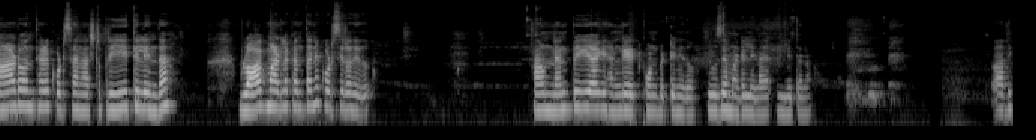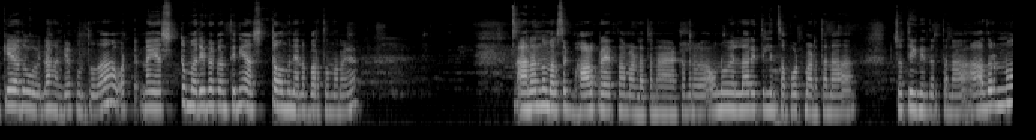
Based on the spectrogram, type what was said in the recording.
ಮಾಡು ಅಂತ ಹೇಳಿ ಕೊಡ್ಸ್ಯಾನ ಅಷ್ಟು ಪ್ರೀತಿಲಿಂದ. ಬ್ಲಾಗ್ ಮಾಡ್ಲಿಕ್ಕಂತಾನೆ ಕೊಡ್ಸಿರೋದು ಇದು. ಅವ್ನ ನೆನಪಿಗೆ ಆಗಿ ಹಾಗೆ ಇಟ್ಕೊಂಡು ಬಿಟ್ಟಿನಿದು ಯೂಸೇ ಮಾಡಿಲ್ಲ ಇಲ್ಲಿ ತನ. ಅದಕ್ಕೆ ಅದು ಇನ್ನ ಹಾಗೆ ಕುಂತದ. ಒಟ್ಟು ನಾ ಎಷ್ಟು ಮರಿಬೇಕಂತೀನಿ ಅಷ್ಟು ಒಂದು ನೆನಪು ಬರ್ತದೆ ನನಗೆ. ಆನಂದ ಮರ್ಸಕ್ಕೆ ಭಾಳ ಪ್ರಯತ್ನ ಮಾಡ್ಲತ್ತಾನ. ಯಾಕಂದ್ರೆ ಅವನು ಎಲ್ಲ ರೀತಿಲಿಂದ ಸಪೋರ್ಟ್ ಮಾಡ್ತಾನ, ಜೊತೆಗೆ ನಿಂದಿರ್ತಾನ. ಆದ್ರೂ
